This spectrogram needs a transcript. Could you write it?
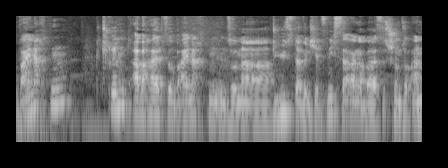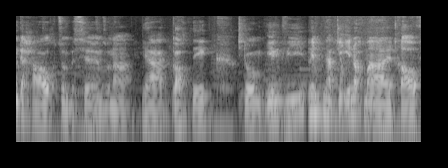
Weihnachten getrimmt, aber halt so Weihnachten in so einer düster, würde ich jetzt nicht sagen, aber es ist schon so angehaucht, so ein bisschen in so einer, ja, Gothic-Richtung irgendwie. Hinten habt ihr eh nochmal drauf,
